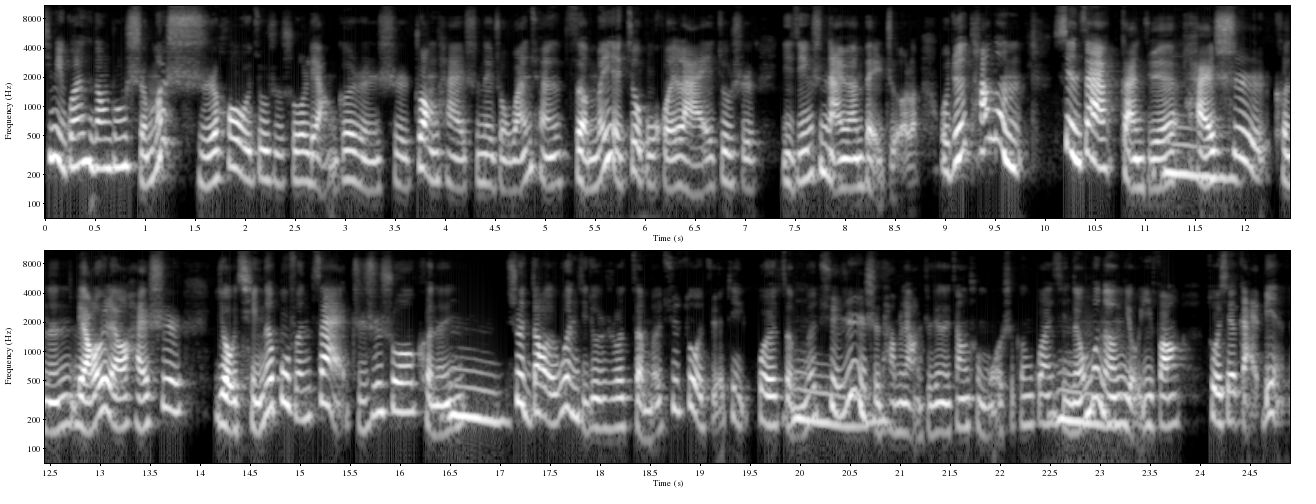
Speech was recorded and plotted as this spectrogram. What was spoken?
亲密关系当中，什么时候就是说两个人是状态是那种完全怎么也救不回来，就是已经是南辕北辙了。我觉得他们现在感觉还嗯。是可能聊一聊，还是友情的部分在，只是说可能嗯。涉及到的问题就是说怎么去做决定，或者怎么去认识嗯。他们俩之间的相处模式跟关系，能不能嗯。有一方做些改变，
